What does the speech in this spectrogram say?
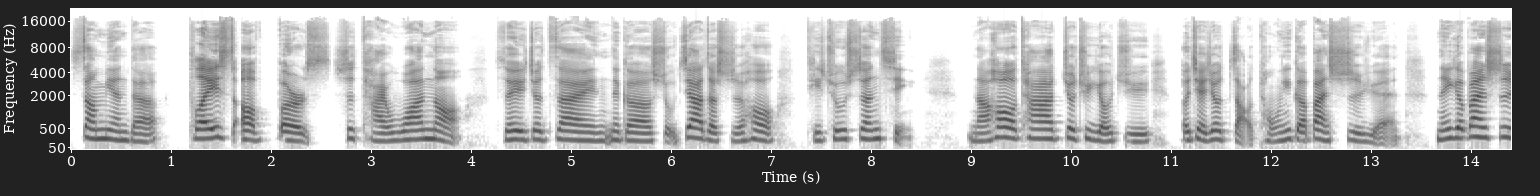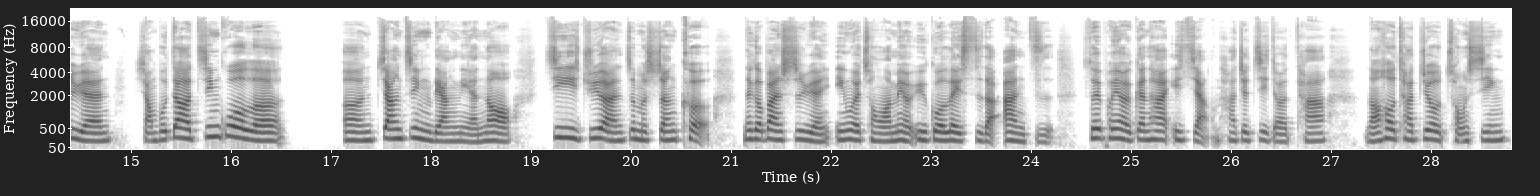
上面的 place of birth 是台湾哦，所以就在那个暑假的时候提出申请，然后他就去邮局，而且就找同一个办事员。那个办事员想不到，经过了嗯将近两年哦，记忆居然这么深刻。那个办事员因为从来没有遇过类似的案子，所以朋友跟他一讲，他就记得他。然后他就重新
